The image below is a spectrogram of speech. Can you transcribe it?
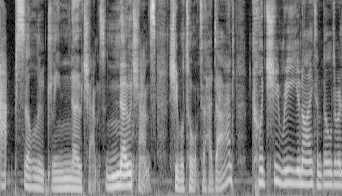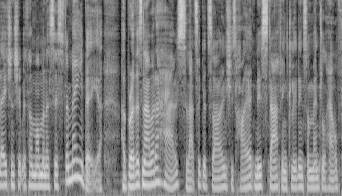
absolutely no chance, no chance she will talk to her dad. Could she reunite and build a relationship with her mum and her sister? Maybe. Her brother's now at her house, so that's a good sign. She's hired new staff, including some mental health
